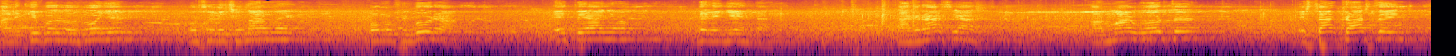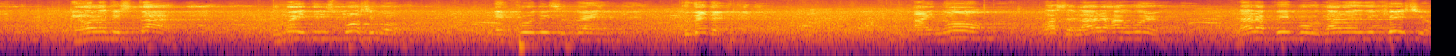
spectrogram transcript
al equipo de los Dodgers por seleccionarme como figura este año de leyenda. Las gracias a Mark Walter, Stan Casting, and all of the staff who made this possible and put this event together. I know was a lot of hard work, a lot of people, a lot of dedication.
